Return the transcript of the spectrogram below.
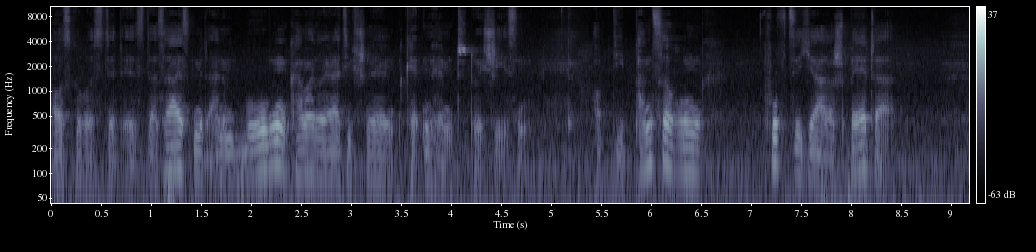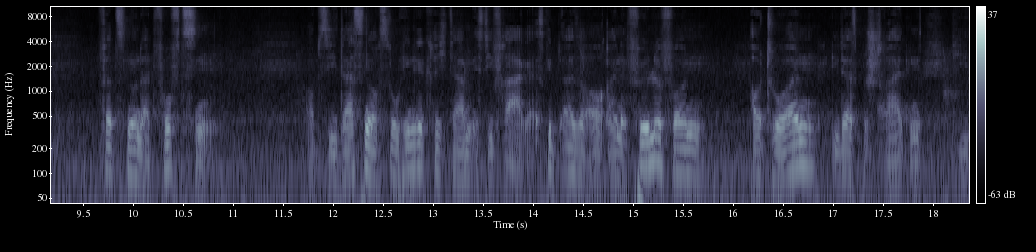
ausgerüstet ist. Das heißt, mit einem Bogen kann man relativ schnell ein Kettenhemd durchschießen. Ob die Panzerung 50 Jahre später, 1415, ob sie das noch so hingekriegt haben, ist die Frage. Es gibt also auch eine Fülle von Autoren, die das bestreiten. Die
